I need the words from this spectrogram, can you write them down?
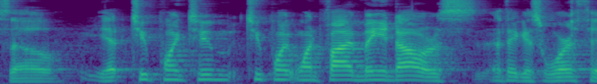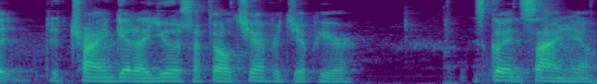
So, yep, 2.2, 2.15 million dollars. I think it's worth it to try and get a USFL championship here. Let's go ahead and sign him.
